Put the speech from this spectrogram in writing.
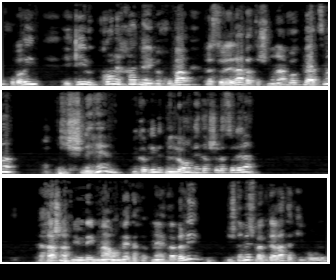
מחוברים היא כאילו כל אחד מהם מחובר לסוללה בת ה-8 וולט בעצמה, כי שניהם מקבלים את מלוא המתח של הסוללה. לאחר שאנחנו יודעים מהו המתח על פני הקבלים, נשתמש בהגדרת הקיבול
